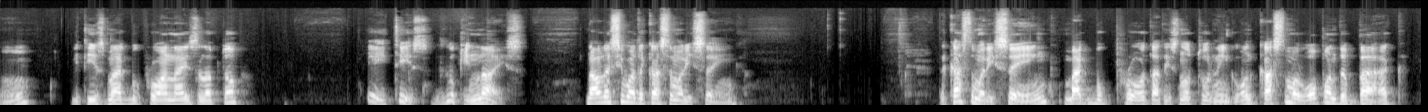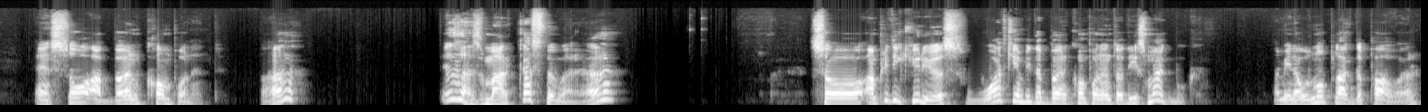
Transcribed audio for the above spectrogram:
Hmm? It is MacBook Pro a nice laptop? Yeah, it is. It's looking nice. Now let's see what the customer is saying. The customer is saying MacBook Pro that is not turning on. Customer opened the back and saw a burn component. Huh? This is a smart customer, huh? So I'm pretty curious what can be the burn component of this MacBook. I mean, I will not plug the power.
